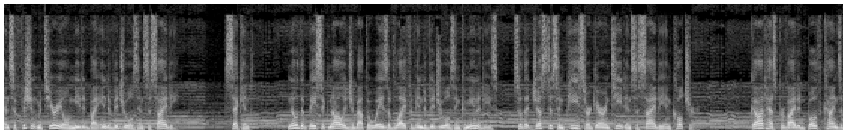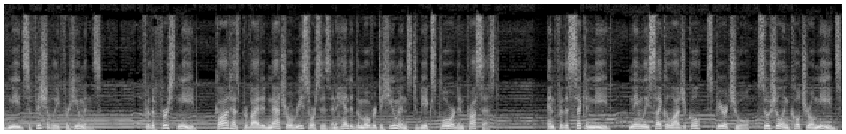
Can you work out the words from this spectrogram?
and sufficient material needed by individuals and society. Second, know the basic knowledge about the ways of life of individuals and communities, so that justice and peace are guaranteed in society and culture. God has provided both kinds of needs sufficiently for humans. For the first need, God has provided natural resources and handed them over to humans to be explored and processed. And for the second need, namely psychological, spiritual, social and cultural needs,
